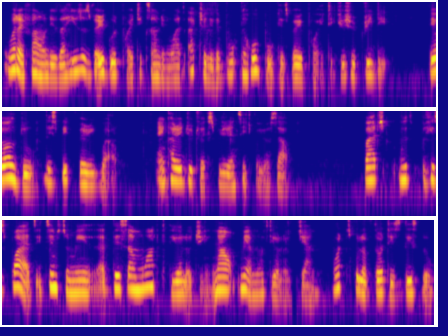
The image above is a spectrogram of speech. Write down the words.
What I found is that he uses very good poetic sounding words. Actually, the book, the whole book is very poetic. You should read it. They all do. They speak very well. I encourage you to experience it for yourself. But with his words, it seems to me that there's some warped theology. Now, me, I'm no theologian. What school of thought is this, though?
